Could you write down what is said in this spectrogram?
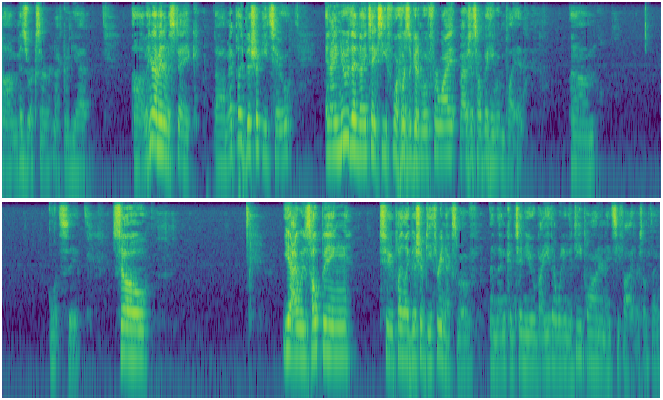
Um, his rooks are not good yet. Um, here I made a mistake. Um, I played bishop e2, and I knew that knight takes e4 was a good move for white, but I was just hoping he wouldn't play it. Um, let's see. So, yeah, I was hoping to play like bishop d3 next move, and then continue by either winning the d pawn or knight c5 or something.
